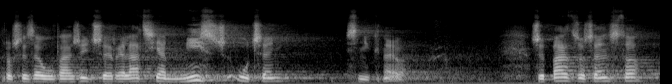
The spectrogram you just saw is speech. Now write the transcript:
Proszę zauważyć, że relacja mistrz-uczeń zniknęła. Że bardzo często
